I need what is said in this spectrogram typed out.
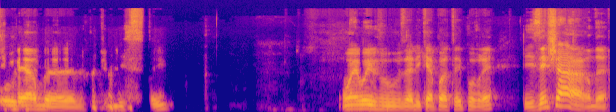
superbe euh, publicité. Oui, oui, vous, vous allez capoter pour vrai. Les échardes.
